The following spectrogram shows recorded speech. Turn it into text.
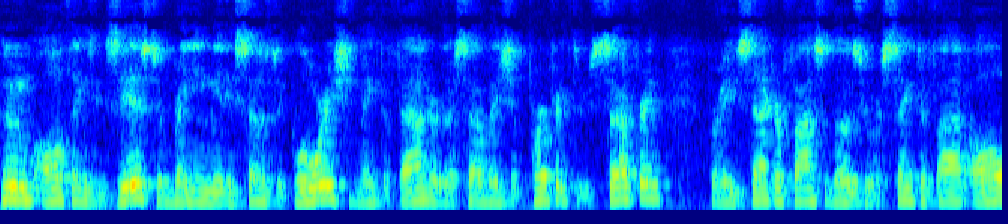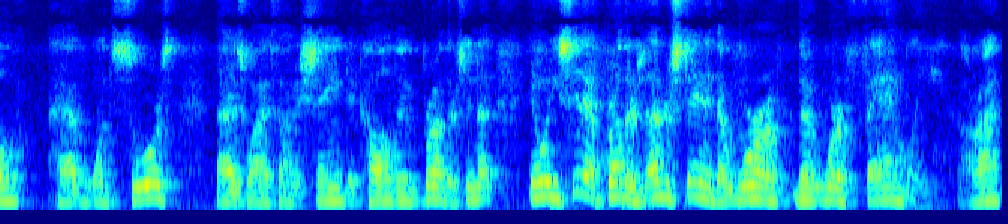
whom all things exist, and bringing many sons to glory, should make the founder of their salvation perfect through suffering. For he sacrificed those who are sanctified. All have one source. That is why it's not ashamed to call them brothers. You know, you know when you see that brothers, understanding that we're that we're a family. All right,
